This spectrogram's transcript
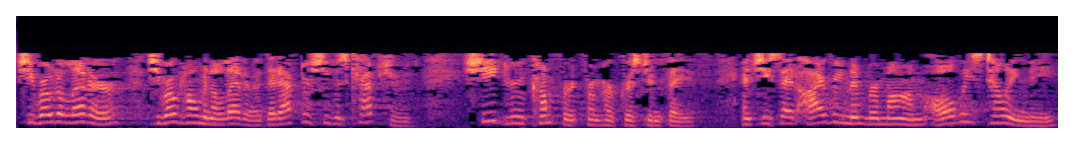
She wrote a letter, she wrote home in a letter that after she was captured, she drew comfort from her Christian faith. And she said, I remember mom always telling me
